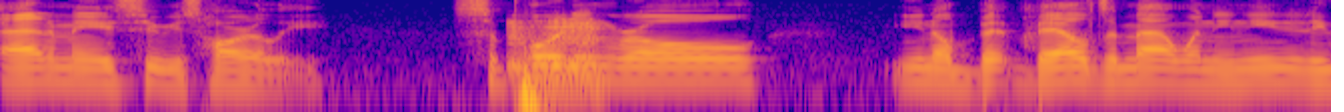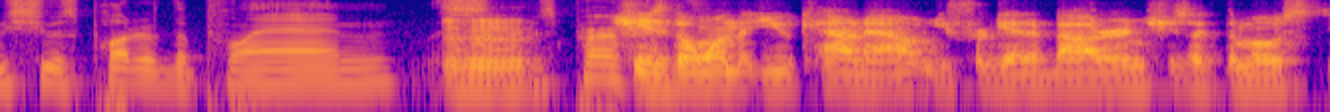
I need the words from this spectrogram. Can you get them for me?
animated series Harley, supporting Mm-hmm. role. You know, ba- bailed him out when he needed him. She was part of the plan. It Mhm. was perfect. She's the one that you count out. You forget about her, and she's like the most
